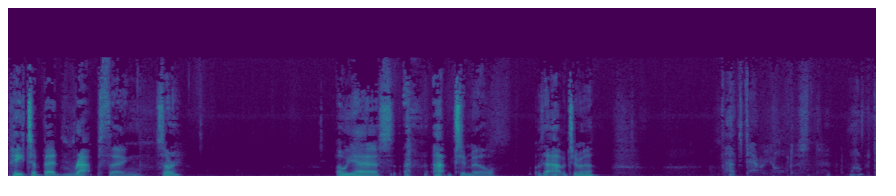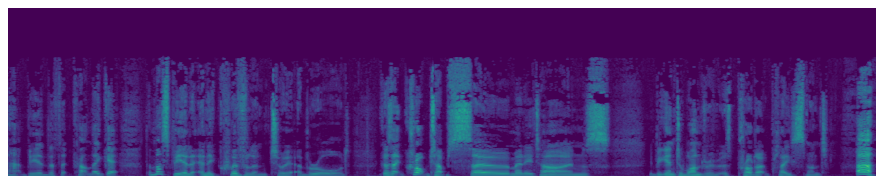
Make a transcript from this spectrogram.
Peter bed wrap thing. Sorry? Oh, yes. Aptamil. Was it Aptamil? That's very odd, isn't it? Why would that be in the thing? Can't they get. There must be an, an equivalent to it abroad. Because that cropped up so many times. You begin to wonder if it was product placement. Ha!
